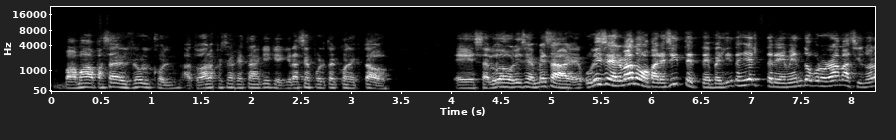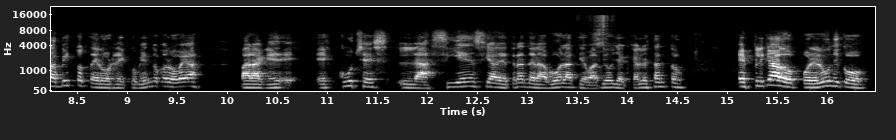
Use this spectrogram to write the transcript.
vamos a pasar el roll call a todas las personas que están aquí, que gracias por estar conectados. Eh, saludos a Ulises Mesa. Ulises, hermano, apareciste, te perdiste el tremendo programa. Si no lo has visto, te lo recomiendo que lo veas para que escuches la ciencia detrás de la bola que batió Giancarlo Tanto, explicado por el único,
